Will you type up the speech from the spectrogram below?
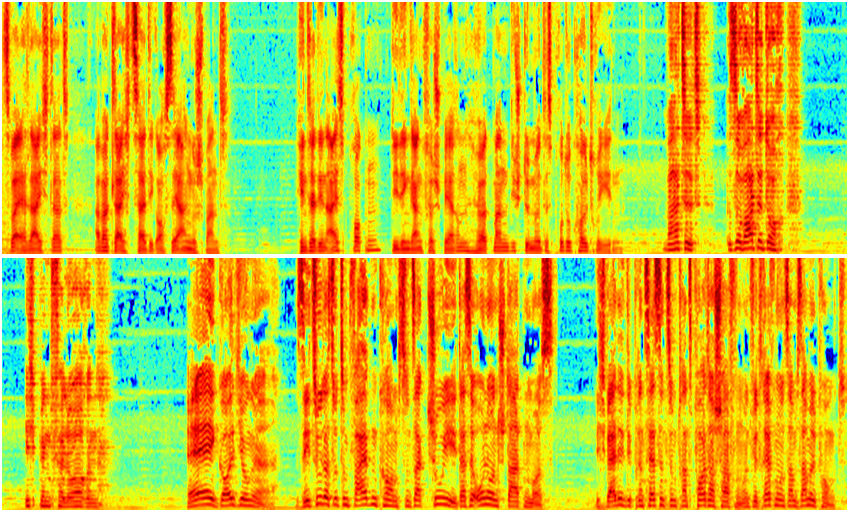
zwar erleichtert, aber gleichzeitig auch sehr angespannt. Hinter den Eisbrocken, die den Gang versperren, hört man die Stimme des Protokolldruiden. Wartet, so wartet doch. Ich bin verloren. Hey, Goldjunge, sieh zu, dass du zum Falken kommst und sag Chewie, dass er ohne uns starten muss. Ich werde die Prinzessin zum Transporter schaffen und wir treffen uns am Sammelpunkt.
